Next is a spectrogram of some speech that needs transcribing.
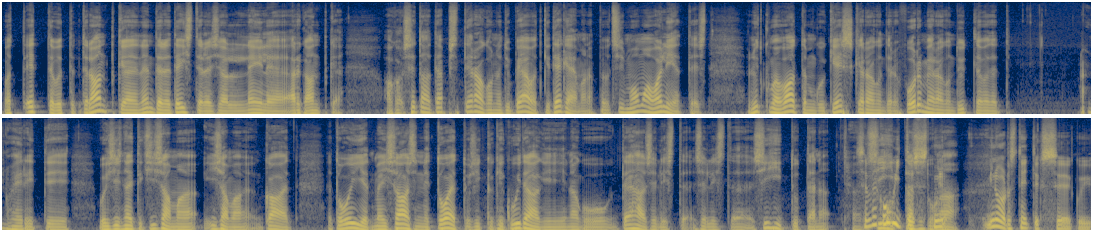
vaat ettevõtetele andke, nendele teistele seal, neile ärge andke. aga seda täpselt erakonnad ju peavadki tegema, nad peavad seisma oma valijate eest. nüüd, kui me vaatame, kui Keskerakond ja Reformierakond ütlevad, et noh, eriti või siis näiteks Isamaa, Isamaa ka, et et oi, et me ei saa siin neid toetusi ikkagi kuidagi nagu teha sellist, sellist sihitutena. see on väga huvitav, sest minu, minu arust näiteks see, kui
